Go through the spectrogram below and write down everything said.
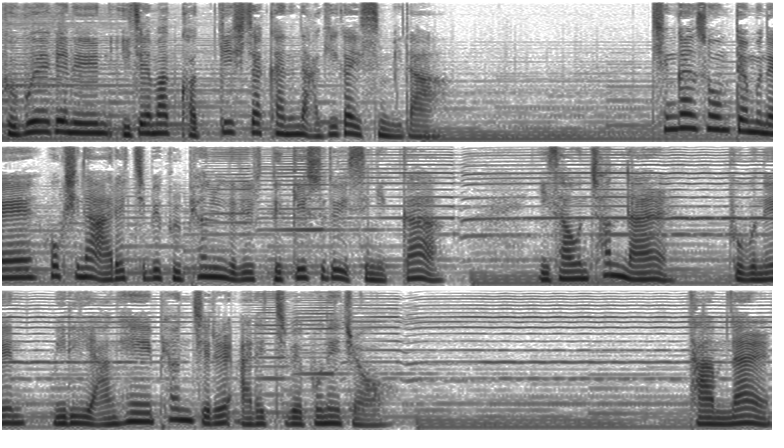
부부에게는 이제 막 걷기 시작하는 아기가 있습니다. 층간소음 때문에 혹시나 아랫집이 불편을 느낄 수도 있으니까 이사 온 첫날 부부는 미리 양해의 편지를 아랫집에 보내죠. 다음날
